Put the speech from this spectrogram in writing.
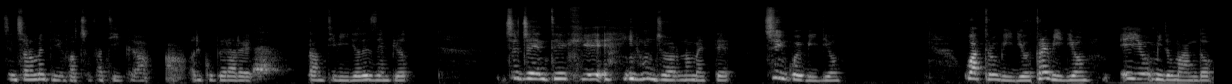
sinceramente io faccio fatica a recuperare tanti video. Ad esempio, c'è gente che in un giorno mette 5 video, 4 video, 3 video e io mi domando,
